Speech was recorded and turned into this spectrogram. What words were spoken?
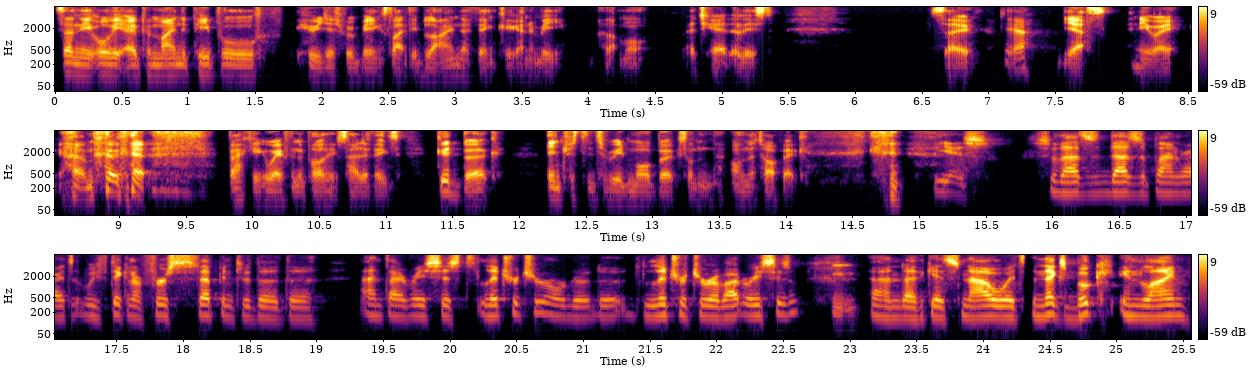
suddenly, all the open-minded people who just were being slightly blind, I think, are going to be a lot more educated at least. So yeah, yes. Anyway, um, backing away from the politics side of things, good book. Interested to read more books on on the topic. yes. So that's that's the plan, right? We've taken our first step into the the anti-racist literature or the, the, literature about racism mm. and i guess now it's the next book in line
